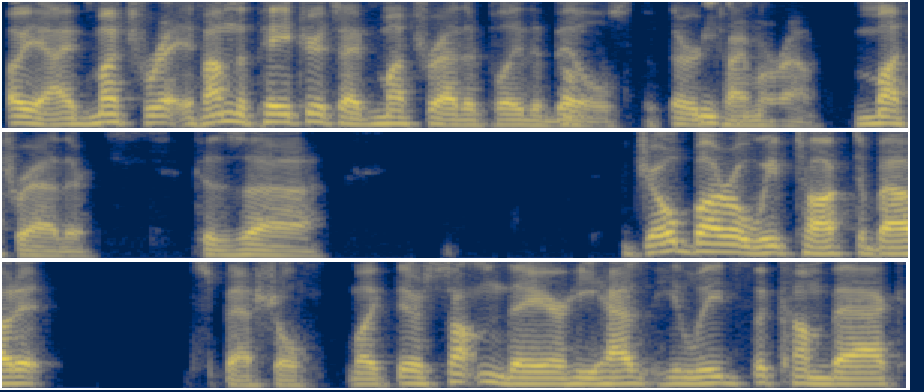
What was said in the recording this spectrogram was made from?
Oh yeah, I'd much ra- if I'm the Patriots, I'd much rather play the Bills the third time around. Much rather, because uh, Joe Burrow, we've talked about it. Special, like there's something there. He has he leads the comeback,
